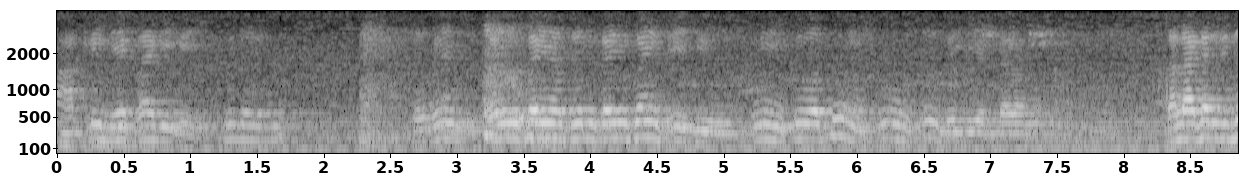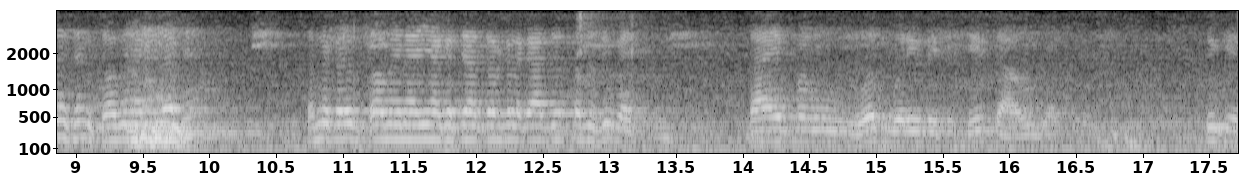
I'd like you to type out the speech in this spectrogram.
આટલી લાગી ગઈ. શું કયું કઈ હતું કયું કઈ થઈ ગયું? શું શું હતું ને? શું શું થઈ ગયું એક દાડામાં? કલાક જ લીધો છે ને છ મહિના લીધા છે? તમે કહ્યું છ મહિના અહીંયા આગળ ચાર ત્રણ કલાક આપજો તમે શું કહે? સાહેબ પણ હું રોજ બોરી લઈશ શીખ આવું કહે શું કે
